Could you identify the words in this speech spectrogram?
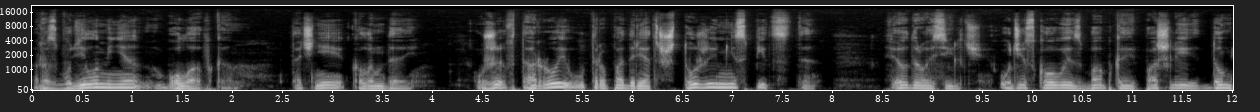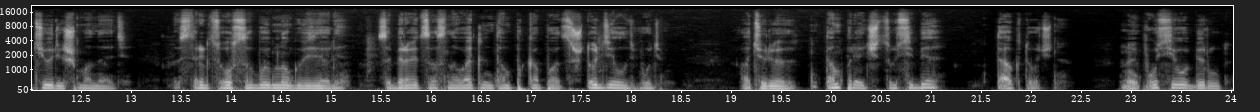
Разбудила меня булавка, точнее Колымдай. Уже второе утро подряд, что же им не спится-то? Федор Васильевич, участковые с бабкой пошли дом тюри шмонать. Стрельцов с собой много взяли. Собирается основательно там покопаться. Что делать будем? А тюря там прячется у себя? Так точно. Ну и пусть его берут.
